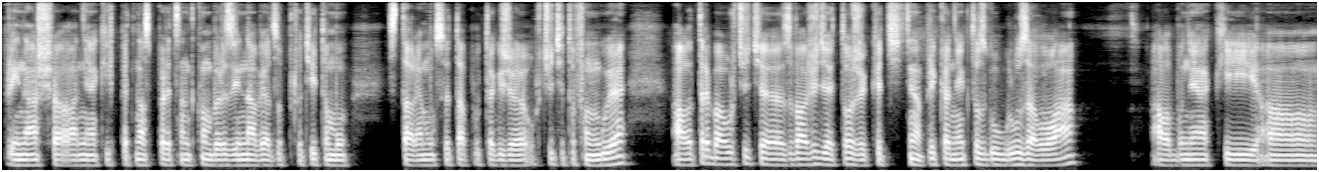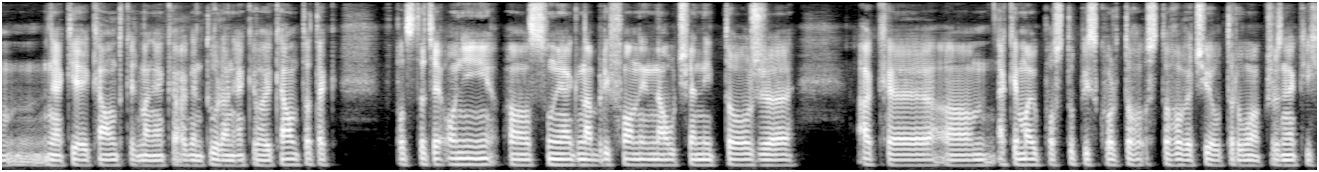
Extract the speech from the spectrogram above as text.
prináša nejakých 15% konverzí naviac oproti tomu starému setupu, takže určite to funguje. Ale treba určite zvážiť aj to, že keď napríklad niekto z Google zavolá, alebo nejaký, nejaký account, keď má nejaká agentúra nejakého accounta, tak v podstate oni sú nejak nabrifovaní, naučení to, že aké, um, aké majú postupy skôr to, z toho väčšieho trhu, akože z nejakých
